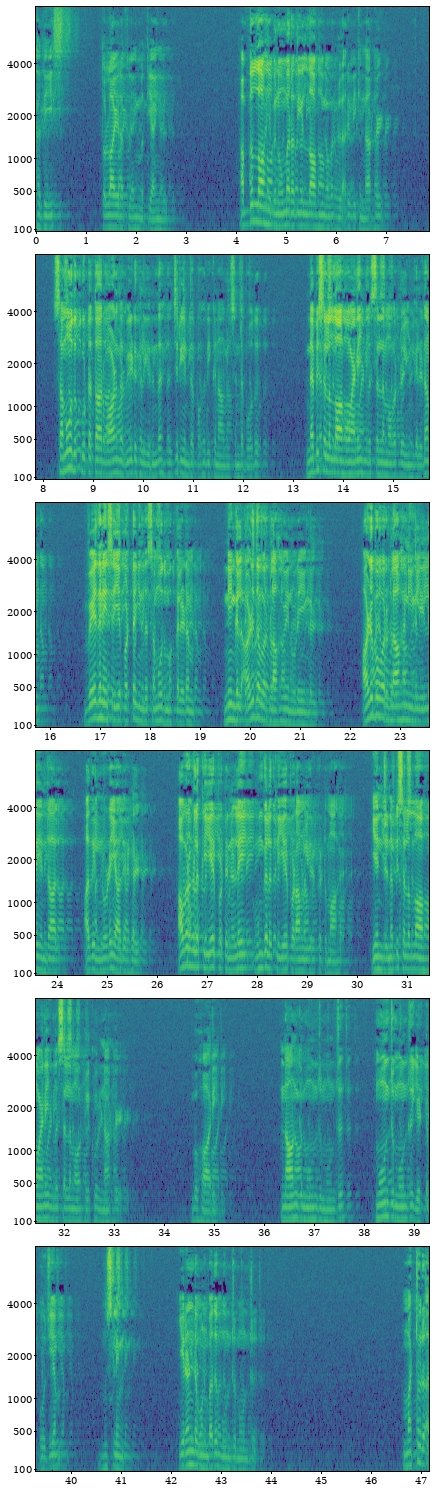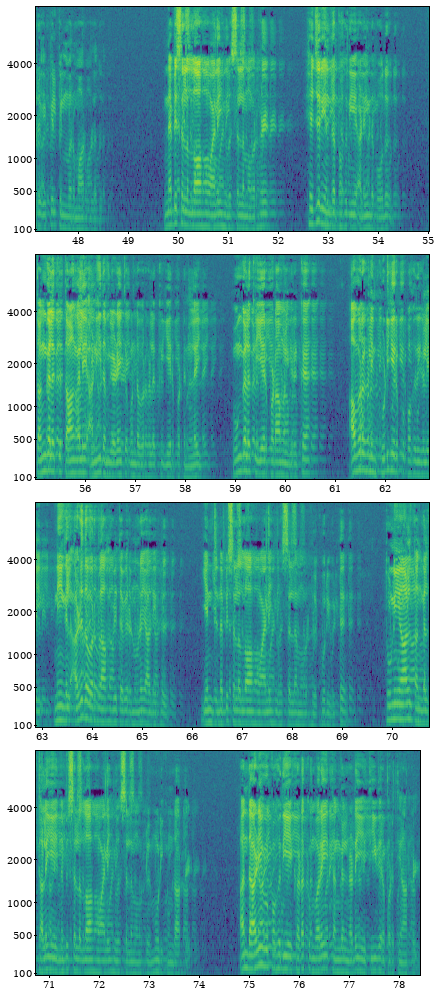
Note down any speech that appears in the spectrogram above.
ஹதீஸ் தொள்ளாயிரத்தி ஐம்பத்தி ஐந்து. அப்துல்லாஹிபின் உமர் அதி அல்லாஹும் அவர்கள் அறிவிக்கின்றார்கள் சமூக கூட்டத்தார் வாழ்ந்த வீடுகள் இருந்த ஹிஜ்ரி என்ற பகுதிக்கு நாங்கள் சென்றபோது நபி சொல்லாஹு அலிஹி வசல்லம் அவர்கள் எங்களிடம் வேதனை செய்யப்பட்ட இந்த சமூக மக்களிடம் நீங்கள் அழுதவர்களாகவே நுழையுங்கள். அழுபவர்களாக நீங்கள் இல்லை என்றால் அதில் நுழையாதீர்கள். அவர்களுக்கு ஏற்பட்ட நிலை உங்களுக்கு ஏற்படாமல் இருக்கட்டுமாக என்று நபி சொல்லாஹு அலி வசல்லம் அவர்கள் கூறினார்கள். புகாரி நான்கு மூன்று மூன்று மூன்று மூன்று எட்டு பூஜ்ஜியம். முஸ்லிம் இரண்டு ஒன்பது மூன்று மூன்று. மற்றொரு அறிவிப்பில் பின்வருமாறு உள்ளது. நபி சொல்லாஹு அலி வசல்லம் அவர்கள் ஹெஜர் என்ற பகுதியை அடைந்த போது தங்களுக்கு தாங்களே அநீதம் இழைத்துக் கொண்டவர்களுக்கு ஏற்பட்ட நிலை உங்களுக்கு ஏற்படாமல் இருக்க அவர்களின் குடியிருப்பு பகுதிகளில் நீங்கள் அழுதவர்களாகவே தவிர நுழையாதீர்கள் என்று நபி சொல்லாஹு அலஹி வசல்லம் அவர்கள் கூறிவிட்டு துணியால் தங்கள் தலையை நபி சொல்லாஹு அலஹி வசல்லம் அவர்கள் மூடிக்கொண்டார்கள். அந்த அழிவு பகுதியை கடக்கும் வரை தங்கள் நடையை தீவிரப்படுத்தினார்கள்.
